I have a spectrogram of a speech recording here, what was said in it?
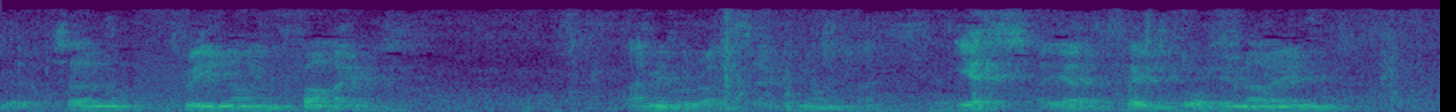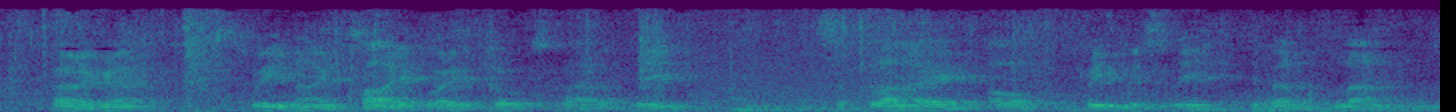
at um, 395. I'm in the right section, aren't I? Yes. Yeah, page 49, paragraph 395, where it talks about the supply of previously developed land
